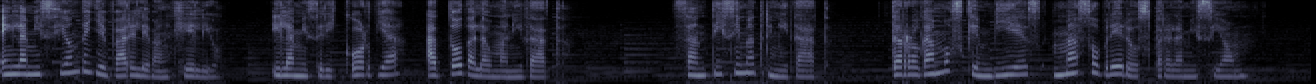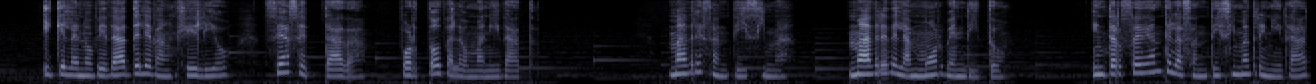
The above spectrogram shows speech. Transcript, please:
en la misión de llevar el Evangelio y la misericordia a toda la humanidad. Santísima Trinidad, te rogamos que envíes más obreros para la misión y que la novedad del Evangelio sea aceptada por toda la humanidad. Madre Santísima, Madre del Amor bendito, intercede ante la Santísima Trinidad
